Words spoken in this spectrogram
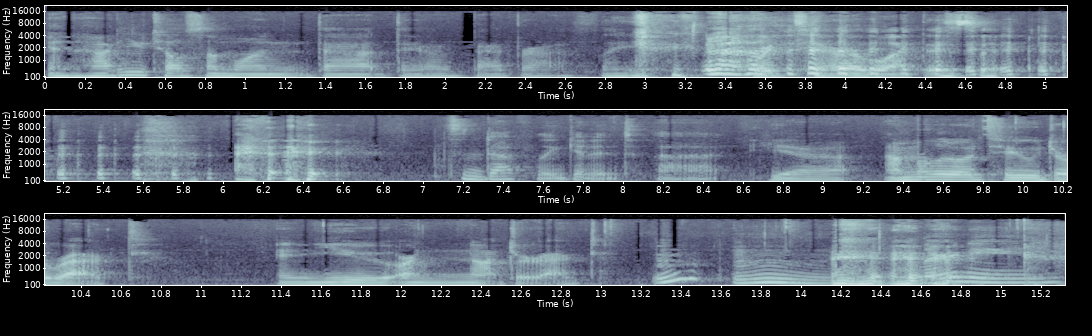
And how do you tell someone that they have bad breath? Like we're terrible at this. To definitely get into that. yeah, I'm a little too direct, and you are not direct. Mm-mm. Learning.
